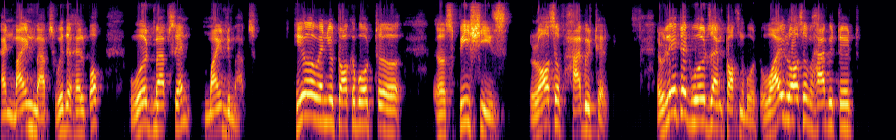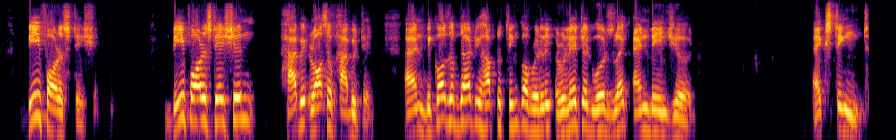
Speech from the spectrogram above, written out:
and mind maps with the help of word maps and mind maps. Here, when you talk about uh, uh, species, loss of habitat, related words I'm talking about. Why loss of habitat? Deforestation. Deforestation, habit, loss of habitat. And because of that, you have to think of rela related words like endangered, extinct,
